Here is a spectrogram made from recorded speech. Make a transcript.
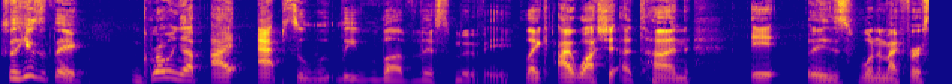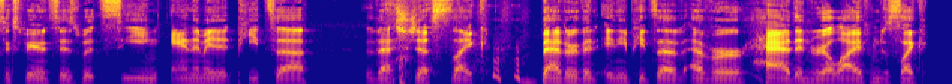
So here's the thing. Growing up, I absolutely love this movie. Like I watch it a ton. It is one of my first experiences with seeing animated pizza that's just like better than any pizza I've ever had in real life. I'm just like,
